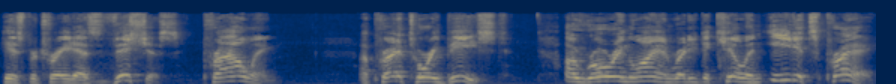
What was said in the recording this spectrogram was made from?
He is portrayed as vicious, prowling, a predatory beast, a roaring lion ready to kill and eat its prey.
